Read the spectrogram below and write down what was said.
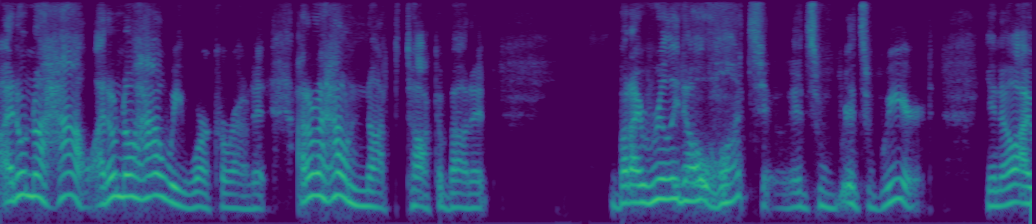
I don't know how. I don't know how we work around it. I don't know how not to talk about it, but I really don't want to. It's, it's weird. You know, I,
